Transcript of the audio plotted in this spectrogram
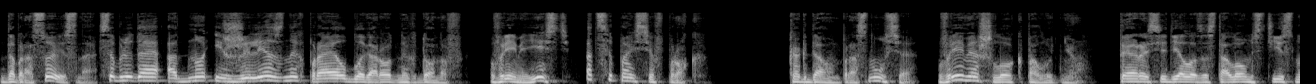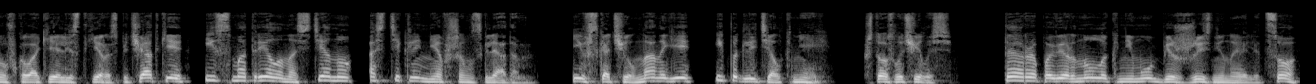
добросовестно, соблюдая одно из железных правил благородных донов «Время есть, отсыпайся впрок». Когда он проснулся, время шло к полудню. Тера сидела за столом, стиснув в кулаке листки распечатки и смотрела на стену остекленевшим взглядом. И вскочил на ноги и подлетел к ней. Что случилось? Тера повернула к нему безжизненное лицо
